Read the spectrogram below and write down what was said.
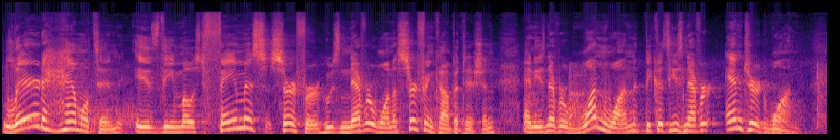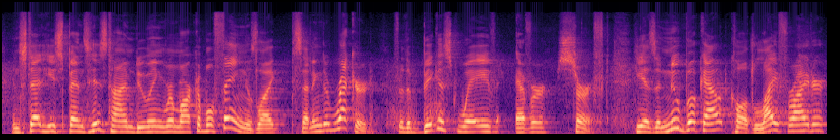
Laird Hamilton is the most famous surfer who's never won a surfing competition, and he's never won one because he's never entered one. Instead, he spends his time doing remarkable things like setting the record for the biggest wave ever surfed. He has a new book out called Life Rider.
